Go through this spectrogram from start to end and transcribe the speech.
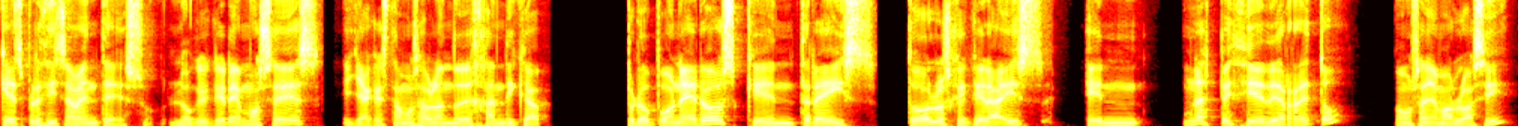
que es precisamente eso. Lo que queremos es, ya que estamos hablando de handicap, proponeros que entréis todos los que queráis en una especie de reto, vamos a llamarlo así,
